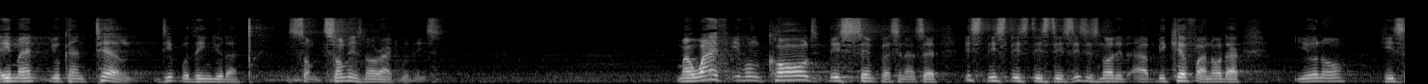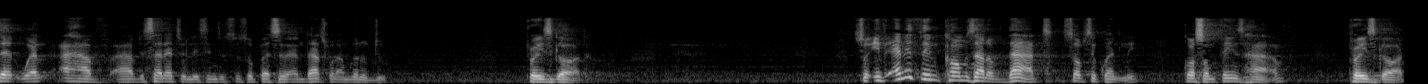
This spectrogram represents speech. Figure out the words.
amen, you can tell deep within you that some, something is not right with this. My wife even called this same person and said, This, this, this, this, this, this is not it. Uh, be careful and all that. You know, he said, Well, I have, I have decided to listen to so person, and that's what I'm going to do. Praise God. So if anything comes out of that subsequently, of course, some things have, praise God.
